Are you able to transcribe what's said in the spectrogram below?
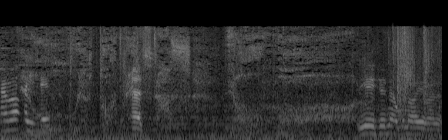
How are you? Yes. You do not know you're on it.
